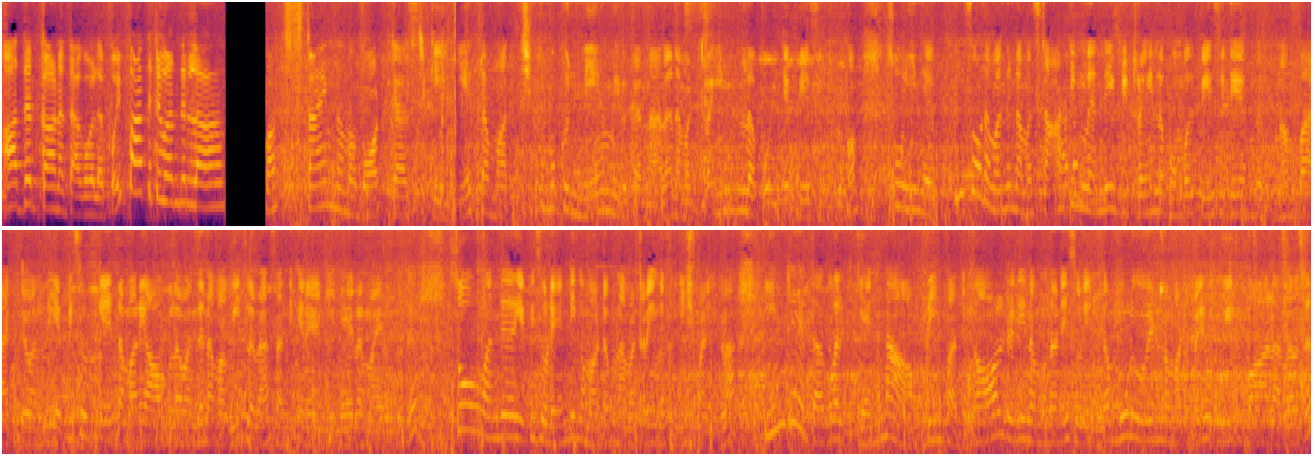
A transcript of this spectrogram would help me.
அதற்கான தகவலை போய் பார்த்துட்டு வந்துடலாம். ஃபர்ஸ்ட் டைம் நம்ம பாட்காஸ்ட்டுக்கு ஏற்ற மாதிரி சிக்கு புக்கு நேம் இருக்கிறதுனால நம்ம ட்ரெயினில் போயிட்டே பேசிகிட்டு இருக்கோம். ஸோ இந்த எபிசோடை வந்து நம்ம ஸ்டார்டிங்லேருந்து இப்படி ட்ரெயினில் போகும்போது பேசிகிட்டே இருந்திருக்கோம். பட் வந்து எபிசோட்க்கு ஏற்ற மாதிரி அவங்கள வந்து நம்ம வீட்டில் தான் சந்திக்க வேண்டிய நேரம் இருந்தது ஸோ வந்து எபிசோட எண்டிங்கை மட்டும் நம்ம ட்ரெயினில் ஃபினிஷ் பண்ணிக்கலாம். இன்றைய தகவல் என்ன அப்படின்னு பார்த்தீங்கன்னா ஆல்ரெடி நான் முன்னாடியே சொல்லியிருந்தேன். மூணு உயிரில் மட்டுமே உயிர் வாழ் அதாவது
